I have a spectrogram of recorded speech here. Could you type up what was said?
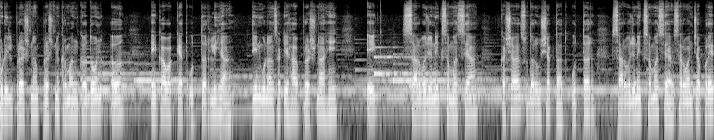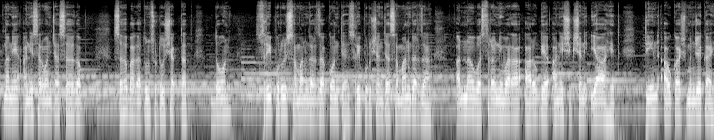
पुढील प्रश्न प्रश्न क्रमांक दोन अ. एका वाक्यात उत्तर लिहा. तीन गुणांसाठी हा प्रश्न आहे. एक सार्वजनिक समस्या कशा सुधारू शकतात? उत्तर सार्वजनिक समस्या सर्वांच्या प्रयत्नाने आणि सर्वांच्या सहगा सहभागातून सुटू शकतात. दोन स्त्री पुरुष समान गरजा कोणत्या? स्त्री पुरुषांच्या समान गरजा अन्न वस्त्र निवारा आरोग्य आणि शिक्षण या आहेत. तीन अवकाश म्हणजे काय?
